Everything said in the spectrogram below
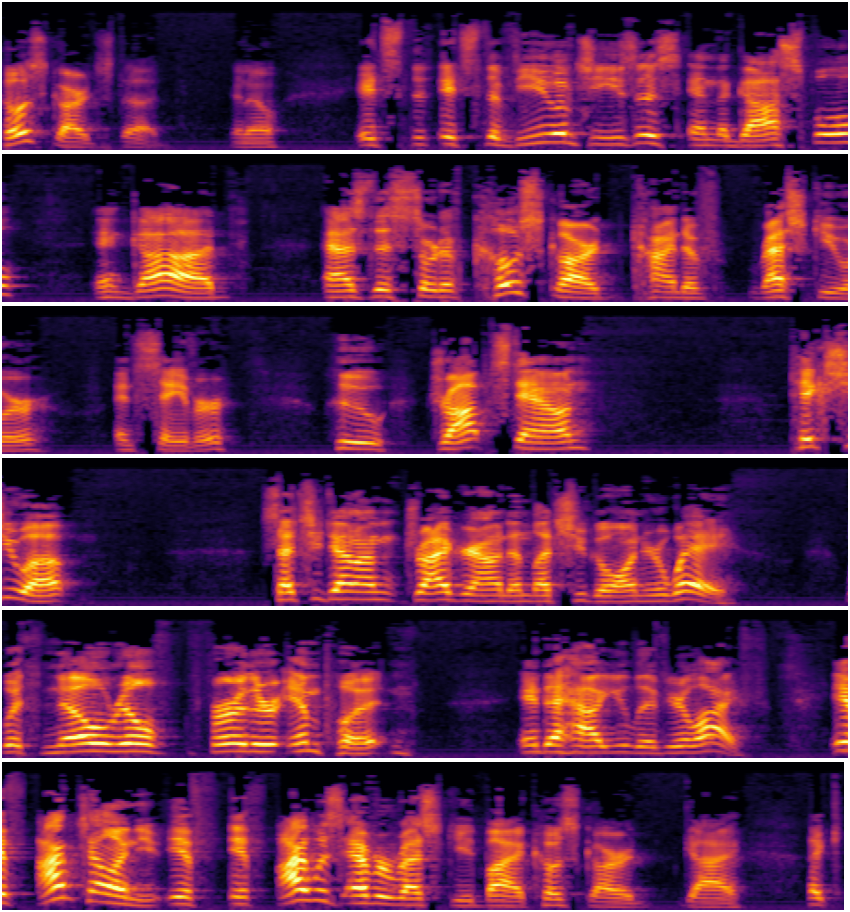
Coast Guard stud. You know, it's the, it's the view of Jesus and the gospel and God as this sort of Coast Guard kind of rescuer and saver who drops down, picks you up, sets you down on dry ground, and lets you go on your way with no real further input into how you live your life. If I'm telling you, if if I was ever rescued by a Coast Guard guy, like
